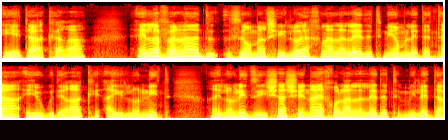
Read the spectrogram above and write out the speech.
הייתה עקרה, אין לה ולד, זה אומר שהיא לא יכלה ללדת מיום לידתה, היא הוגדרה כאילונית. אילונית זו אישה שאינה יכולה ללדת מלידה.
